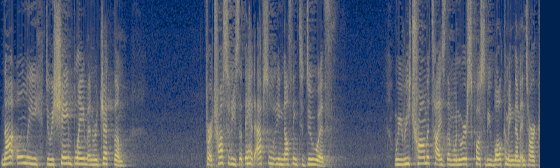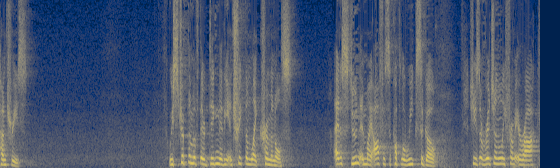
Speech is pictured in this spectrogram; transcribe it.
Not only do we shame, blame, and reject them for atrocities that they had absolutely nothing to do with, we re traumatize them when we're supposed to be welcoming them into our countries. We strip them of their dignity and treat them like criminals. I had a student in my office a couple of weeks ago. She's originally from Iraq.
